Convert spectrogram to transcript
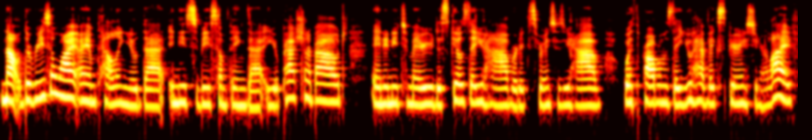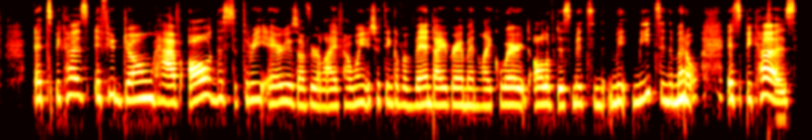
Now, the reason why I am telling you that it needs to be something that you're passionate about and you need to marry the skills that you have or the experiences you have with problems that you have experienced in your life, it's because if you don't have all these three areas of your life, I want you to think of a Venn diagram and like where all of this meets in the, meets in the middle. It's because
